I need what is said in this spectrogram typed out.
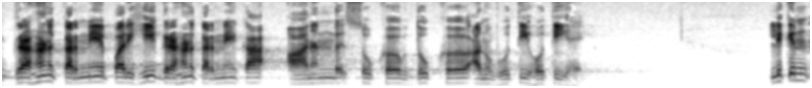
ग्रहण करने पर ही ग्रहण करने का आनंद, सुख, दुख, अनुभूति होती है। लेकिन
